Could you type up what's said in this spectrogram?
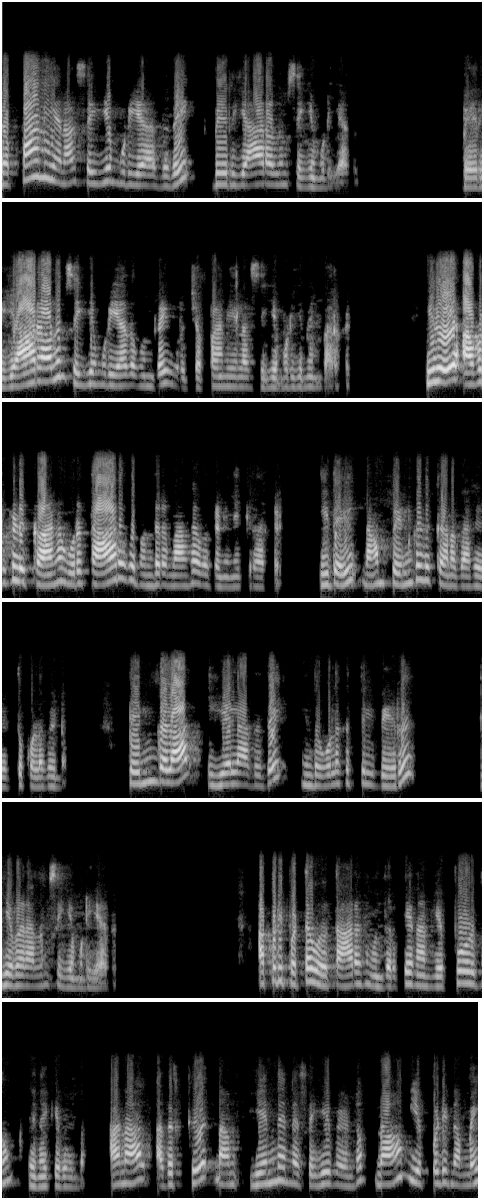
ஜப்பானியனால் செய்ய முடியாததை வேறு யாராலும் செய்ய முடியாது. வேறு யாராலும் செய்ய முடியாத ஒன்றை ஒரு ஜப்பானியனால் செய்ய முடியும் என்பார்கள். இது அவர்களுக்கான ஒரு தாரக மந்திரமாக அவர்கள் நினைக்கிறார்கள். இதை நாம் பெண்களுக்கானதாக எடுத்துக்கொள்ள வேண்டும். பெண்களால் இயலாததை இந்த உலகத்தில் வேறு எவராலும் செய்ய முடியாது. அப்படிப்பட்ட ஒரு தாரக மந்திரத்தை நாம் எப்பொழுதும் நினைக்க வேண்டும். ஆனால் அதற்கு நாம் என்னென்ன செய்ய வேண்டும்? நாம் எப்படி நம்மை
